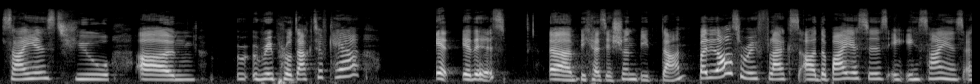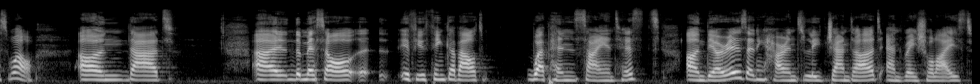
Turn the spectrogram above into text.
science to um, reproductive care? It, it is. Uh, because it shouldn't be done, but it also reflects uh, the biases in, in science as well. Um, that uh, the missile, uh, if you think about weapons scientists, um, there is an inherently gendered and racialized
